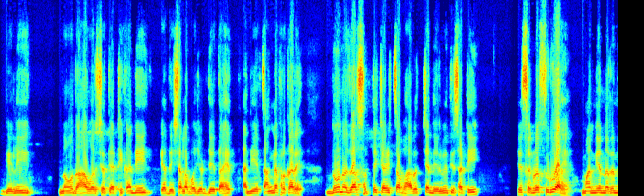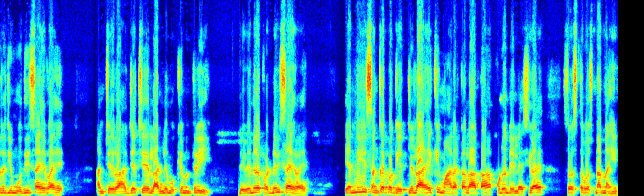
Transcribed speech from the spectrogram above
गेली नऊ दहा वर्ष त्या ठिकाणी या देशाला बजेट देत आहेत. आणि एक चांगल्या प्रकारे दोन हजार सत्तेचाळीसचा भारतच्या निर्मितीसाठी हे सगळं सुरू आहे. माननीय नरेंद्रजी मोदी साहेब आहे. आमचे राज्याचे लाडले मुख्यमंत्री देवेंद्र फडणवीस साहेब आहेत. यांनीही संकल्प घेतलेला आहे की महाराष्ट्राला आता पुढे नेल्याशिवाय स्वस्त बसणार नाही.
